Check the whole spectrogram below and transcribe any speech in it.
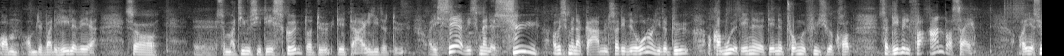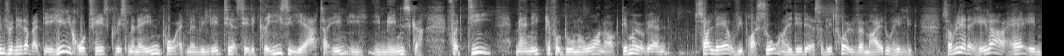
Om, om det var det hele værd. Så øh, som Martinus siger, det er skønt at dø, det er dejligt at dø. Og især hvis man er syg, og hvis man er gammel, så er det vidunderligt at dø og komme ud af denne, denne tunge fysiske krop. Så det vil forandre sig. Og jeg synes jo netop, at det er helt grotesk, hvis man er inde på, at man vil lidt til at sætte grisehjerter ind i, i mennesker, fordi man ikke kan få donorer nok. Det må jo være en, så lave vibrationer i det der, så det tror jeg vil være meget uheldigt. Så vil jeg da hellere have en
